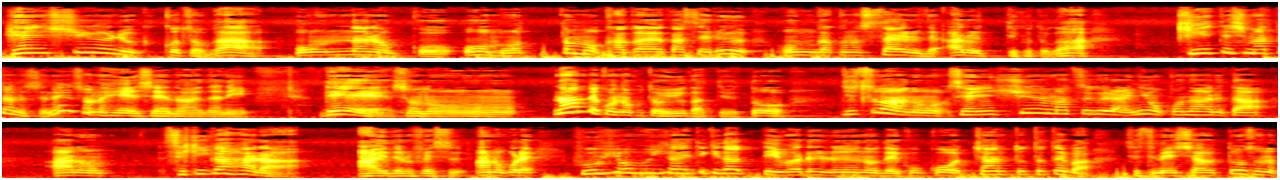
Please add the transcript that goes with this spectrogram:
編集力こそが女の子を最も輝かせる音楽のスタイルであるっていうことが消えてしまったんですよね、その平成の間に。で、その、なんでこんなことを言うかっていうと、実はあの、先週末ぐらいに行われた、あの、関ヶ原アイドルフェス。あの、これ、風評被害的だって言われるので、ここ、ちゃんと例えば説明しちゃうと、その、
